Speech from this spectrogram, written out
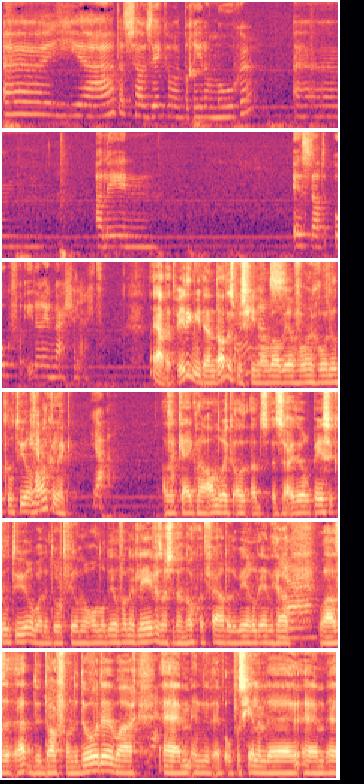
Eh, ja, dat zou zeker wat breder mogen. Ehm, alleen is dat ook voor iedereen weggelegd. Nou ja, dat weet ik niet. En dat is misschien Ja, dan wel weer voor een groot deel cultuurafhankelijk. Ja, Als ik kijk naar andere het Zuid-Europese culturen, waar het dood veel meer onderdeel van het leven is. Als je dan nog wat verder de wereld ingaat, Ja. waar ze hè, de dag van de doden, waar Ja. ehm, in, de- op verschillende ehm, eh,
